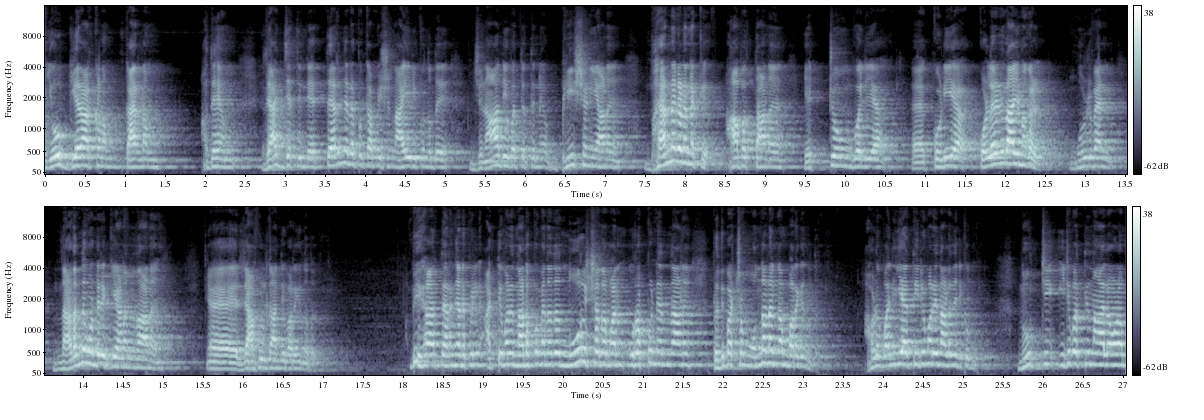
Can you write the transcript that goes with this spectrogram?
അയോഗ്യരാക്കണം. കാരണം അദ്ദേഹം രാജ്യത്തിന്റെ തെരഞ്ഞെടുപ്പ് കമ്മീഷൻ ആയിരിക്കുന്നത് ജനാധിപത്യത്തിന് ഭീഷണിയാണ്. ഭരണഘടനയ്ക്ക് ആപത്താണ് ഏറ്റവും വലിയ കൊടിയ കൊള്ളരുതായ്മകൾ മുഴുവൻ നടന്നുകൊണ്ടിരിക്കുകയാണെന്നതാണ് രാഹുൽ ഗാന്ധി പറയുന്നത്. ബീഹാർ തെരഞ്ഞെടുപ്പിൽ അട്ടിമറി നടക്കുമെന്നത് നൂറ് ശതമാനം ഉറപ്പുണ്ടെന്നാണ് പ്രതിപക്ഷം ഒന്നടങ്കം പറയുന്നത്. അവിടെ വലിയ തിരിമറി നടന്നിരിക്കുന്നു. നൂറ്റി ഇരുപത്തിനാലോളം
